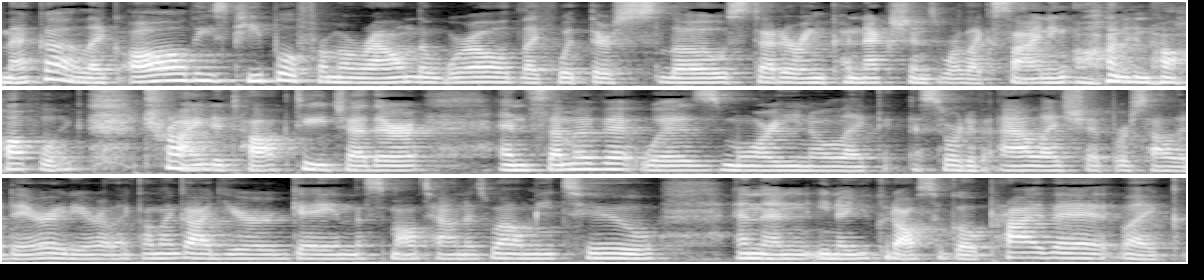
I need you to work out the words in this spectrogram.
Mecca, like all these people from around the world, like with their slow, stuttering connections, were like signing on and off, like trying to talk to each other. And some of it was more, you know, like a sort of allyship or solidarity, or like, oh my God, you're gay in the small town as well, me too. And then, you know, you could also go private, like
